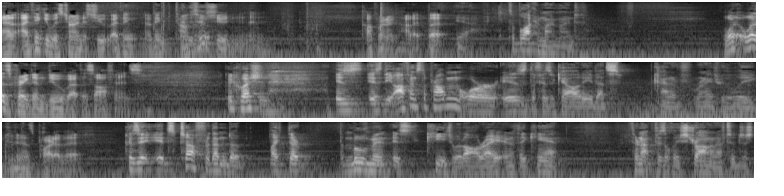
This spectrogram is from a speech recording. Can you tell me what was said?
I, I think he was trying to shoot. I think I think Thompson was shooting, and Kalkbrenner got it. But Yeah, it's a block in my mind. what what is Craig going to do about this offense? Good question. Is is the offense the problem, or is the physicality that's kind of running through the league? I mean, that's part of it. Because it, it's tough for them to like their the movement is key to it all, right? And if they can't, if they're not physically strong enough to just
